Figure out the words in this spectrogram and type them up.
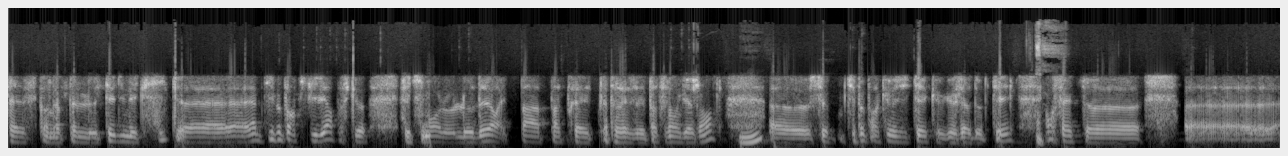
c'est ce qu'on appelle le thé du Mexique. Euh, elle est un petit peu particulière parce que effectivement l'odeur est pas pas très pas très engageante. Mmh. Euh, c'est un petit peu par curiosité que, que j'ai adopté. en fait, euh, euh,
